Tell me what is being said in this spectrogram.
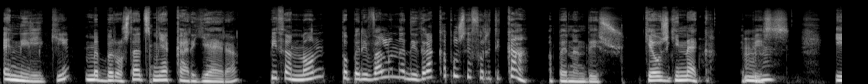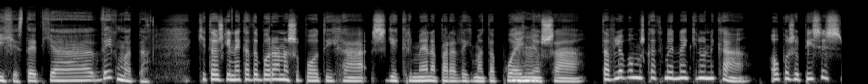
ενήλικη, με μπροστά της μια καριέρα, πιθανόν το περιβάλλον να αντιδρά κάπως διαφορετικά απέναντί σου και ως γυναίκα. επίσης. Είχες τέτοια δείγματα; Κοίτα, ως γυναίκα δεν μπορώ να σου πω ότι είχα συγκεκριμένα παραδείγματα που ένιωσα. Τα βλέπω όμως καθημερινά κοινωνικά. Όπως επίσης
